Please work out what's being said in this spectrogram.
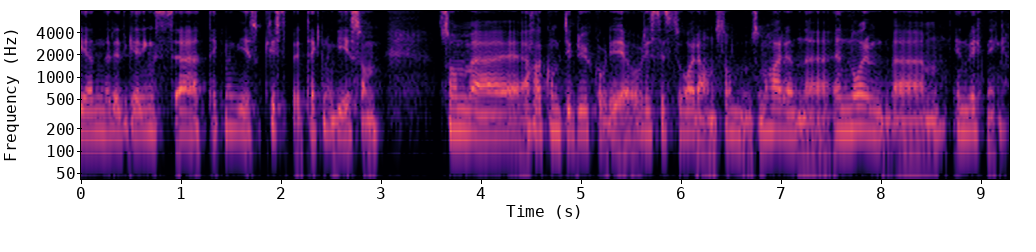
genredigeringsteknologi, CRISPR-teknologi, som, som eh, har kommet i bruk over de, over de siste årene, som, som har en eh, enorm eh, innvirkning.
